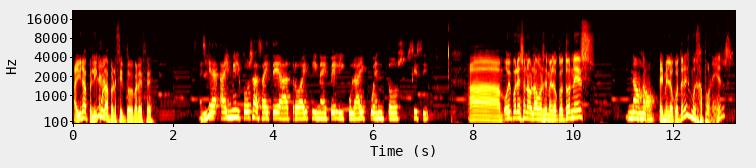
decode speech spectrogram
hay una película, por cierto, me parece. Es que hay mil cosas, hay teatro, hay cine, hay película, hay cuentos, sí, sí. Ah, hoy por eso no hablamos de melocotones. No, No. ¿El melocotón es muy japonés?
